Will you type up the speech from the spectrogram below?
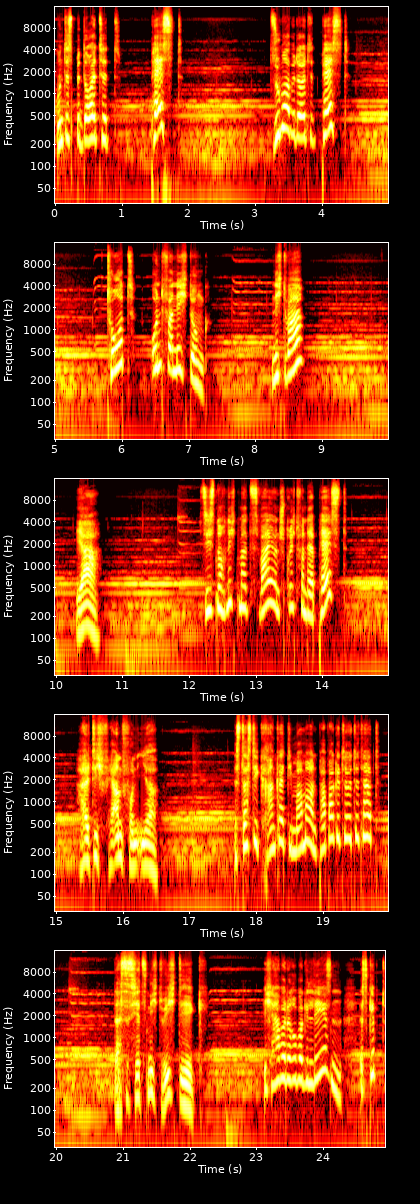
Und es bedeutet Pest. Zuma bedeutet Pest. Tod und Vernichtung. Nicht wahr? Ja. Sie ist noch nicht mal zwei und spricht von der Pest? Halt dich fern von ihr. Ist das die Krankheit, die Mama und Papa getötet hat? Das ist jetzt nicht wichtig. Ich habe darüber gelesen. Es gibt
